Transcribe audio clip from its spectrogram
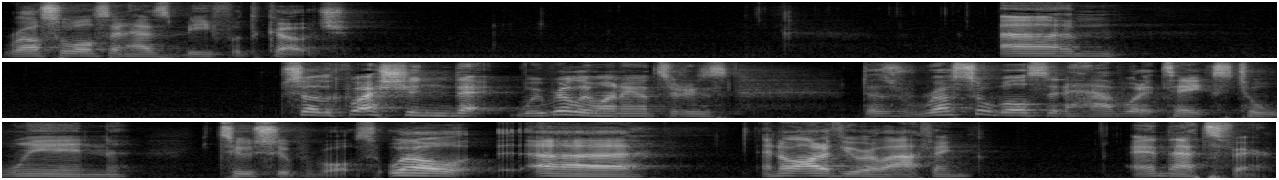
Russell Wilson has beef with the coach. Um, so the question that we really want answered is Does Russell Wilson have what it takes to win two Super Bowls? Well, uh, and a lot of you are laughing, and that's fair.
